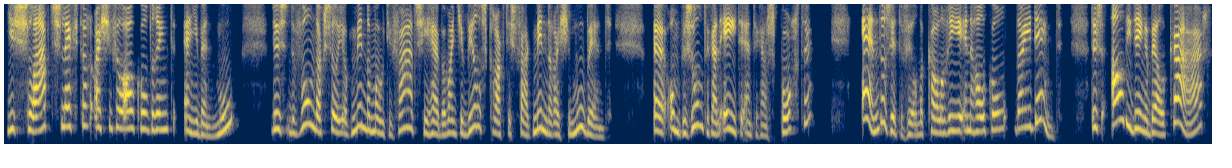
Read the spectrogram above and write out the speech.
Je slaapt slechter als je veel alcohol drinkt en je bent moe. Dus de volgende dag zul je ook minder motivatie hebben, want je wilskracht is vaak minder als je moe bent uh, om gezond te gaan eten en te gaan sporten. En er zitten veel meer calorieën in alcohol dan je denkt. Dus al die dingen bij elkaar,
